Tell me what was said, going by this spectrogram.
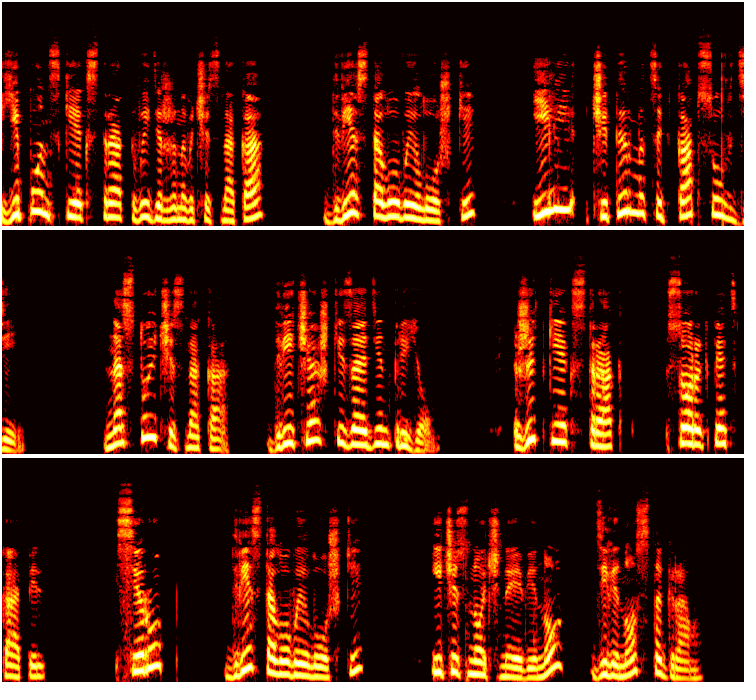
Японский экстракт выдержанного чеснока – 2 столовые ложки или 14 капсул в день. Настой чеснока – 2 чашки за один прием. Жидкий экстракт – 45 капель. Сироп 2 столовые ложки и чесночное вино 90 грамм.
